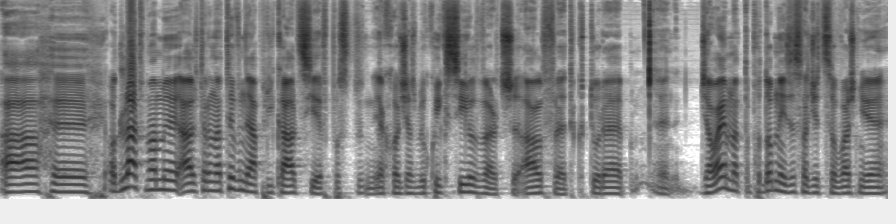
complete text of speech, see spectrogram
A e, od lat mamy alternatywne aplikacje, jak chociażby Quicksilver czy Alfred, które e, działają na to podobnej zasadzie, co właśnie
